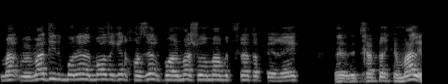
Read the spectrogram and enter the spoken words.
ומה תתבונן? אדמו"ר הזקן חוזר פה על מה שהוא אמר בתחילת הפרק, בתחילת פרק מ"א.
